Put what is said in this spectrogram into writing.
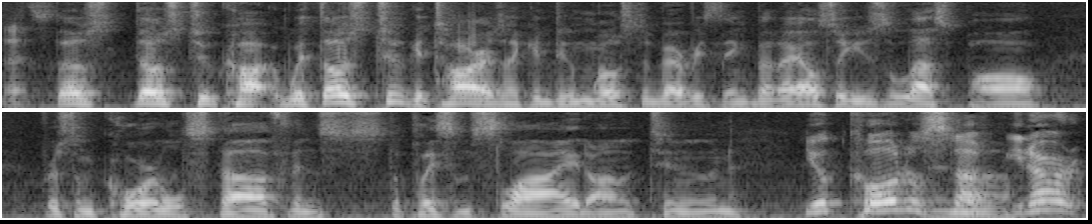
That's those those two car- with those two guitars, I could do most of everything. But I also use Les Paul for some chordal stuff and s- to play some slide on a tune. your chordal stuff. uh, you know,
